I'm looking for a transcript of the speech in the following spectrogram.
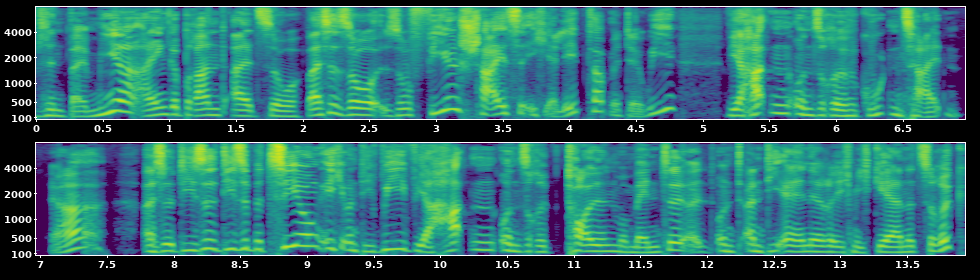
sind bei mir eingebrannt als so, weißt du, so, so viel Scheiße ich erlebt habe mit der Wii. Wir hatten unsere guten Zeiten, ja also diese, diese Beziehung, ich und die Wii, wir hatten unsere tollen Momente äh, und an die erinnere ich mich gerne zurück.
